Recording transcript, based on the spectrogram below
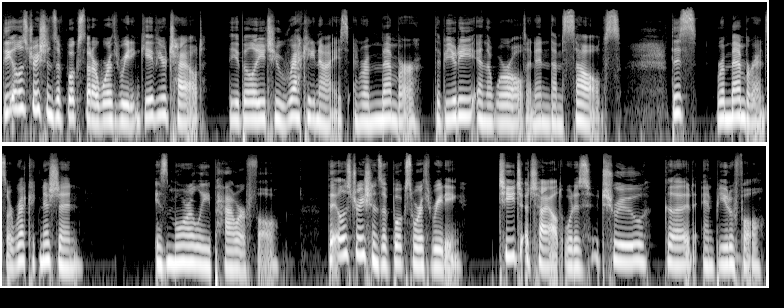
The illustrations of books that are worth reading give your child the ability to recognize and remember the beauty in the world and in themselves. This remembrance or recognition is morally powerful. The illustrations of books worth reading teach a child what is true, good, and beautiful.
